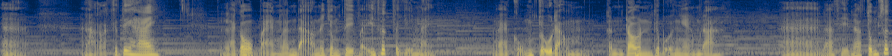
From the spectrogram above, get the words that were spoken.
À, à là cái thứ hai là có một bạn lãnh đạo nó trong team và ý thức về chuyện này và cũng chủ động control cái buổi ngày hôm đó à đó thì nó tốn sức.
